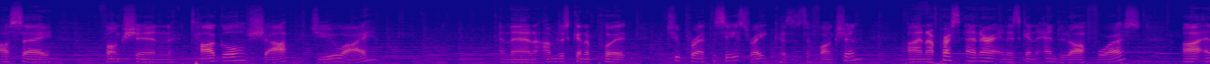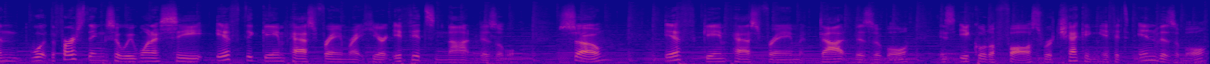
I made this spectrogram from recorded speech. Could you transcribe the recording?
I'll say function toggle shop GUI, and then I'm just going to put two parentheses, right, because it's a function. Uh, and I press enter and it's going to end it off for us. Uh, and what the first thing, so we want to see if the Game Pass frame right here, if it's not visible. So if Game Pass frame dot visible is equal to false, we're checking if it's invisible.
